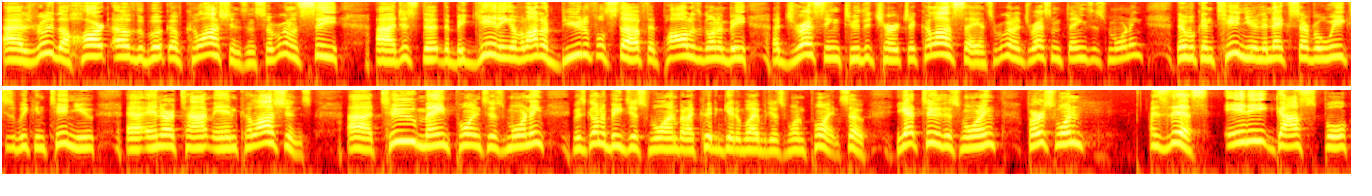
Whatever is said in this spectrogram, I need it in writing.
uh, is really the heart of the book of Colossians. And so we're going to see uh, just the, the beginning of a lot of beautiful stuff that Paul is going to be addressing to the church at Colossae. And so we're going to address some things this morning that will continue in the next several weeks as we continue uh, in our time in Colossians uh, two main points this morning. It was going to be just one, but I couldn't get away with just one point. So you got two this morning. First one is this any gospel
